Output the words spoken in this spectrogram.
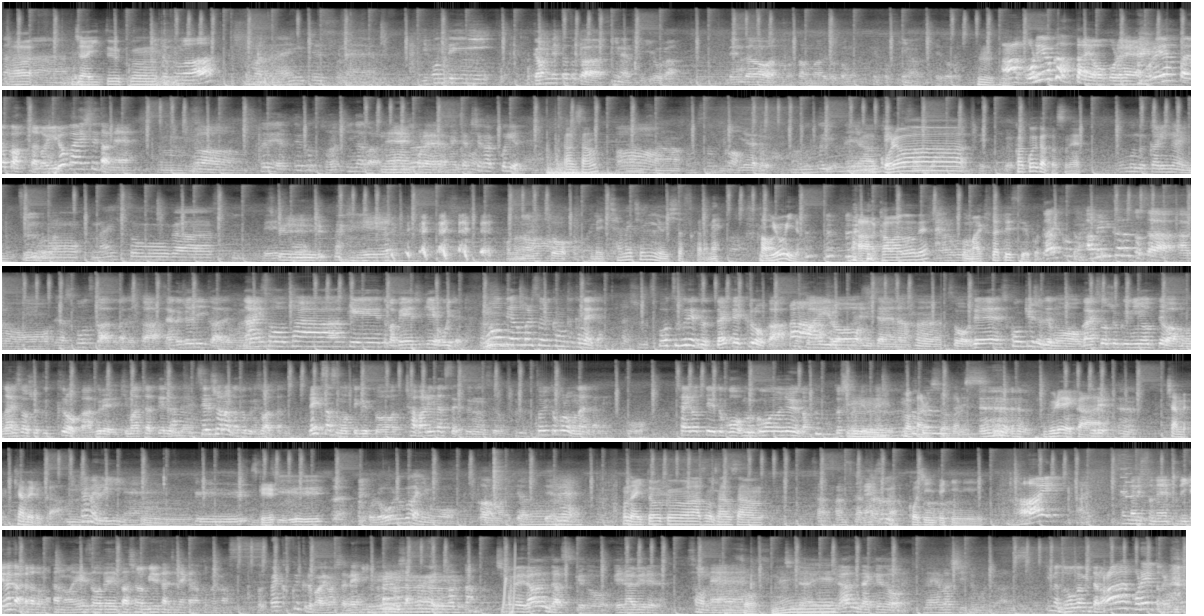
はい。じゃあ伊藤君。伊藤君は？まだ悩み中っすね。基本的にガンメタとか好きなんですよ色がレンダーアワードの30とかも結構好きなんですけど。うん。あこれよかったよこれ。これやっぱよかった。これ色替えしてたね。それやってることトラッキンだからうんねこれめちゃくちゃかっこいいよね。炭酸ああさんか。いいよねいやこれはかっこよかったですね。俺も抜かりないの内装が好きベースもえ この内装めちゃめちゃいい匂いしたっすからね。匂いな。あ革のね。巻きたてっすよこれ外国アメリカだとさあのースポーツカーとかでさラグジュアリーカーでも内装茶系とかベージュ系多いじゃない日本ってあんまりそういう感覚ないじゃん。スポーツグレード大体黒か灰色みたいな、うん、そう。で高級車でも外装色によってはもう内装色黒かグレーで決まっちゃってるんでセルショーなんか特にそうだったんですレクサス持ってくると茶張りになってたりするんですよ。そういうところもなんかねこう茶色っていうとこう向こうの匂いがふっとしてくるよね。うん。わかるっすわかるっす。グレーかグレーチャメキャメルか。うん。キャメルいいね。うん。好きえロールバーにもパー巻いてあってねほな伊藤君はその炭酸さあなんすかね。個人的に。はい。センナリストねちょっといけなかったかと思う。あの映像で多少見れたんじゃないかなと思います。いっぱいかっこいい車ありましたね。いっぱいありました。かった自分選んだっすけど選べれない。そうね。そうっすね。選んだけど悩ましいところではある今動画見たら「ああこれ!」とか言って。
